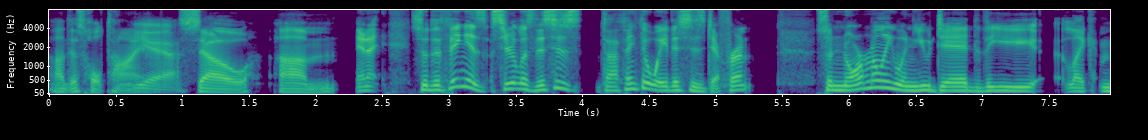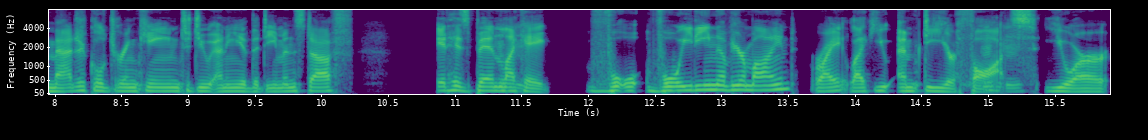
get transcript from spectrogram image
uh, this whole time. Yeah. So, um, and I, so the thing is, Fearless, this is, I think the way this is different. So normally when you did the like magical drinking to do any of the demon stuff, it has been like a vo- voiding of your mind, right? Like you empty your thoughts. You are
